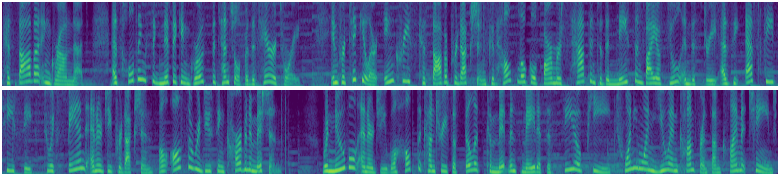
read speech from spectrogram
cassava and groundnut, as holding significant growth potential for the territory. In particular, increased cassava production could help local farmers tap into the nascent biofuel industry as the FCT seeks to expand energy production while also reducing carbon emissions. Renewable energy will help the country fulfill its commitments made at the COP21 UN Conference on Climate Change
